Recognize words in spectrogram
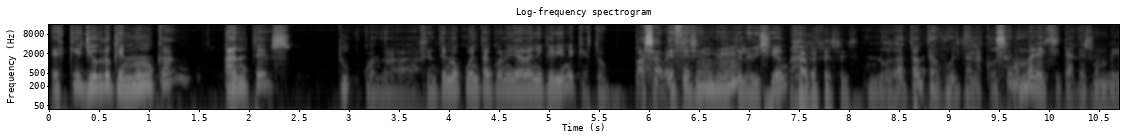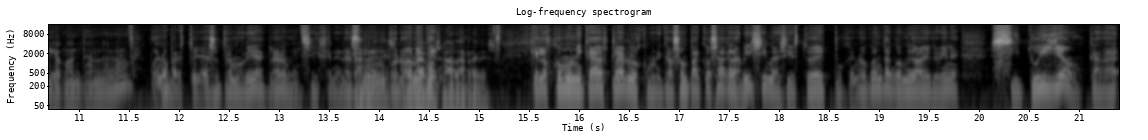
es que yo creo que nunca antes, tú, cuando la gente no cuentan con ella el año que viene, que esto pasa a veces en, en televisión, A veces sí. no da tanta vuelta la cosa. ¿no? Hombre, si te haces un vídeo contándolo. Bueno, pero esto ya es otra movida, claro. Si generas Las un... redes, a las redes. que los comunicados, claro, los comunicados son para cosas gravísimas y esto es porque no cuentan conmigo el año que viene. Si tú y yo, cada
